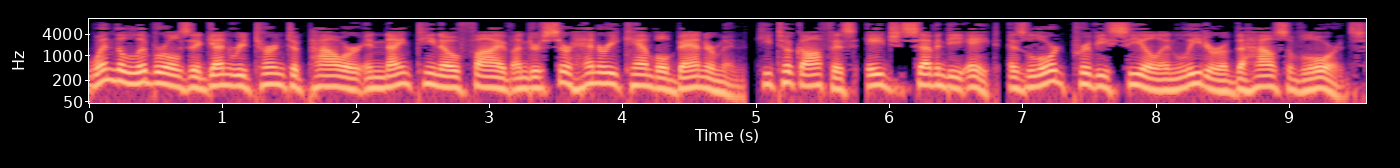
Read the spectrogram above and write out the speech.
When the Liberals again returned to power in 1905 under Sir Henry Campbell Bannerman, he took office, aged 78, as Lord Privy Seal and Leader of the House of Lords.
